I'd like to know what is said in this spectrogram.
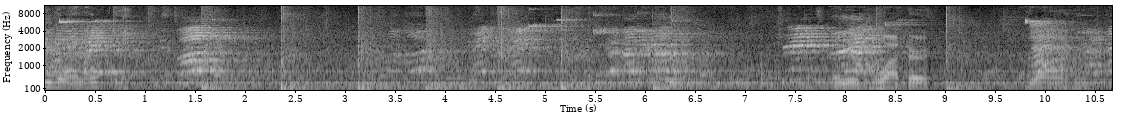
I liked it. We need water. Water.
